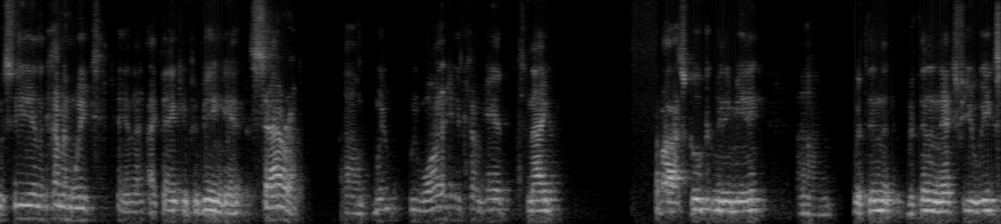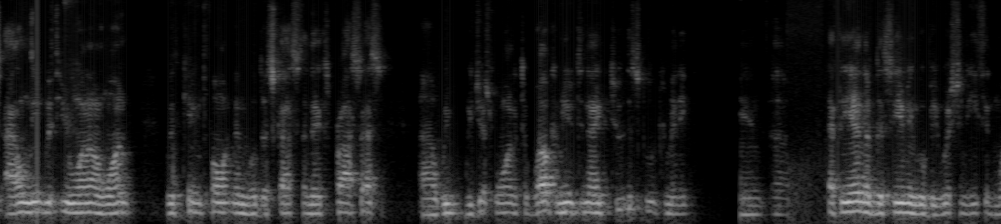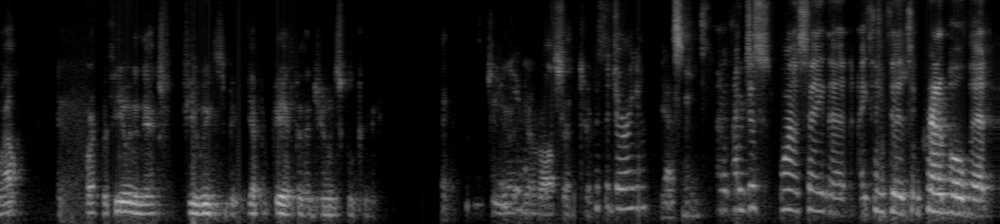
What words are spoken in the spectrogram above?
we'll see you in the coming weeks. And I thank you for being here. Sarah, um, we, we wanted you to come here tonight of our school committee meeting. Um, Within the, within the next few weeks, I'll meet with you one-on-one with Kim Thornton and we'll discuss the next process. Uh, we, we just wanted to welcome you tonight to the school committee. And, uh, at the end of this evening, we'll be wishing Ethan well. And Work with you in the next few weeks to be- get prepared for the June school committee. So you're, you're all set too. Mr. Durgan, Yes. I, I just want to say that I think that it's incredible that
